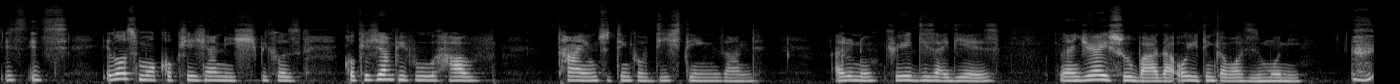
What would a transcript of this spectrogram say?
It's it's a lot more Caucasianish because Caucasian people have time to think of these things and I don't know, create these ideas. Nigeria is so bad that all you think about is money. I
